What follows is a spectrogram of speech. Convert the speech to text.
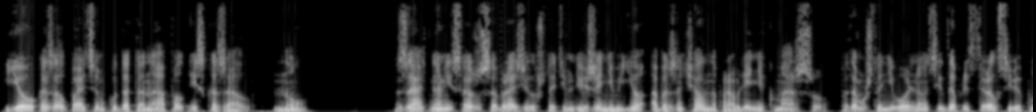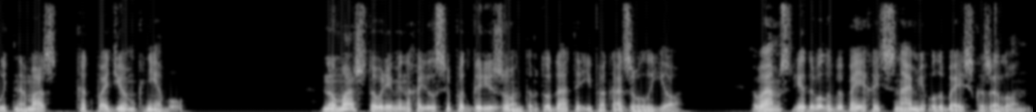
Йо указал пальцем куда-то на пол и сказал «Ну». Зальтнер не сразу сообразил, что этим движением Йо обозначал направление к Марсу, потому что невольно он всегда представлял себе путь на Марс как подъем к небу. Но Марс в то время находился под горизонтом, туда-то и показывал Йо. «Вам следовало бы поехать с нами», — улыбаясь, сказал он.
